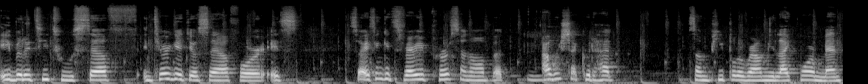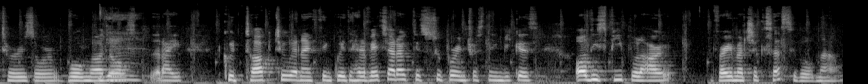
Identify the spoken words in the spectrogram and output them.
ability to self interrogate yourself or it's so i think it's very personal but i wish i could have some people around me like more mentors or role models Yeah. that i could talk to and i think with helvetia Rock, it's super interesting because all these people are very much accessible now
